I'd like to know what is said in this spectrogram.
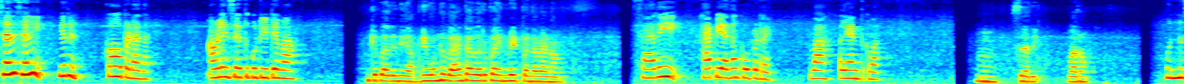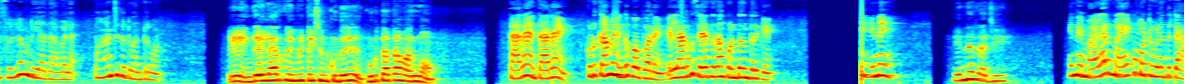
சரி சரி இரு. கோவப்படாத. அவளையும் சேர்த்து கூட்டிகிட்டே வா. இங்க பாரு நீ அப்படி ஒன்றும் வேண்டாம் வெறுப்பா இன்வைட் பண்ண வேணாம். சரி ஹாப்பியாக தான் கூப்பிடுறேன். வா கல்யாணத்துக்கு வா. ம் சரி வரோம். ஒன்று சொல்ல முடியாது அவளை. பாஞ்சுக்கிட்டு வந்துருவான். ஏய் எங்க எல்லாருக்கும் இன்விடேஷன் கொடு. கொடுத்தா தான் வருவோம். தரேன் தரேன். கொடுக்காம எங்கே போக போகிறேன் எல்லாருக்கும் சேர்த்து தான் கொண்டு வந்திருக்கேன். என்ன என்ன ராஜி? என்னை மலர் மயக்கம் போட்டு விழுந்துட்டா?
